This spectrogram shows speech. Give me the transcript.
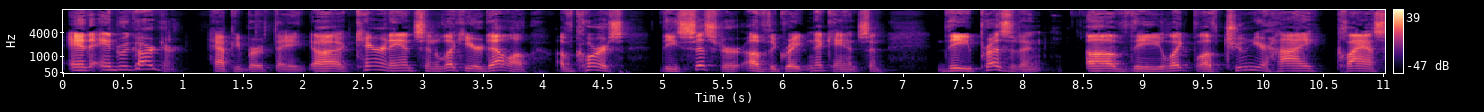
And Andrew Gardner, happy birthday. Uh, Karen Anson Licciardello, of course, the sister of the great Nick Anson, the president of the Lake Bluff Junior High class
